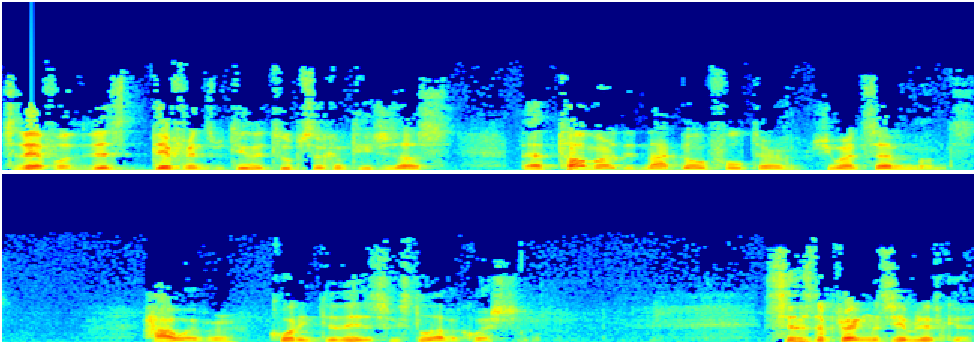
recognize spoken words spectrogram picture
So therefore, this difference between the two psukim teaches us that Tamar did not go full term; she went seven months. However, according to this, we still have a question. Since the pregnancy of Rivka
